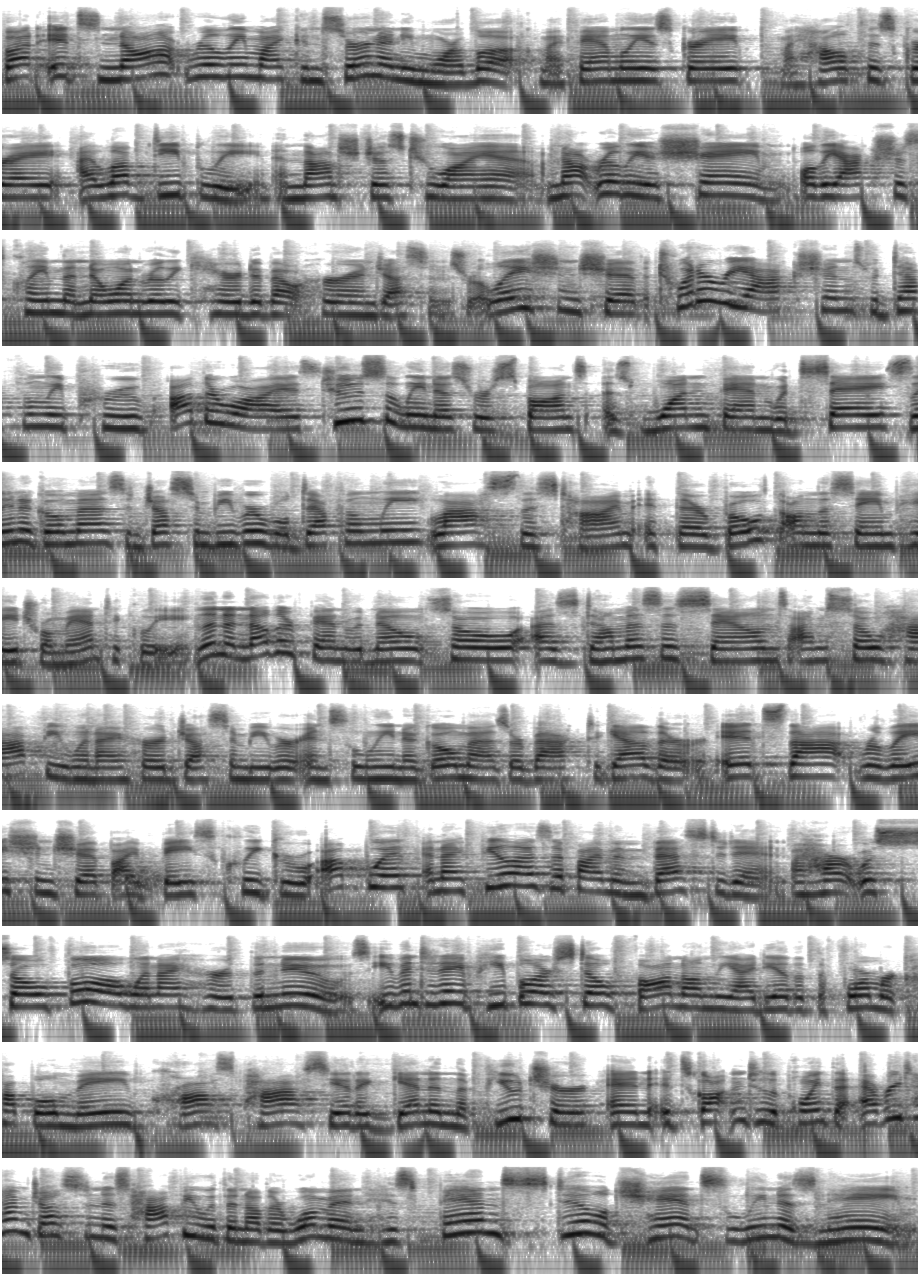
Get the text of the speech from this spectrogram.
But it's not really my concern anymore. Look, my family is great, my health is great, I love deeply, and that's just who I am. I'm not really ashamed. While the actress claimed that no one really cared about her and Justin's relationship, Twitter reactions would definitely prove otherwise to Selena's response as one fan would say, Selena Gomez and Justin Bieber will definitely last this time if they're both on the same page romantically. And then another fan would note, so as dumb as this sounds, I'm so happy when I heard Justin Bieber and Selena Gomez are back together. It's that relationship I basically grew up with and I feel as if I'm invested in. My heart was so full when I heard the news. Even today, people are still fond on the idea that the former couple may cross paths yet again in the future, and it's gotten to the point that every time Justin is happy with another woman, his fans still chant Selena's name.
